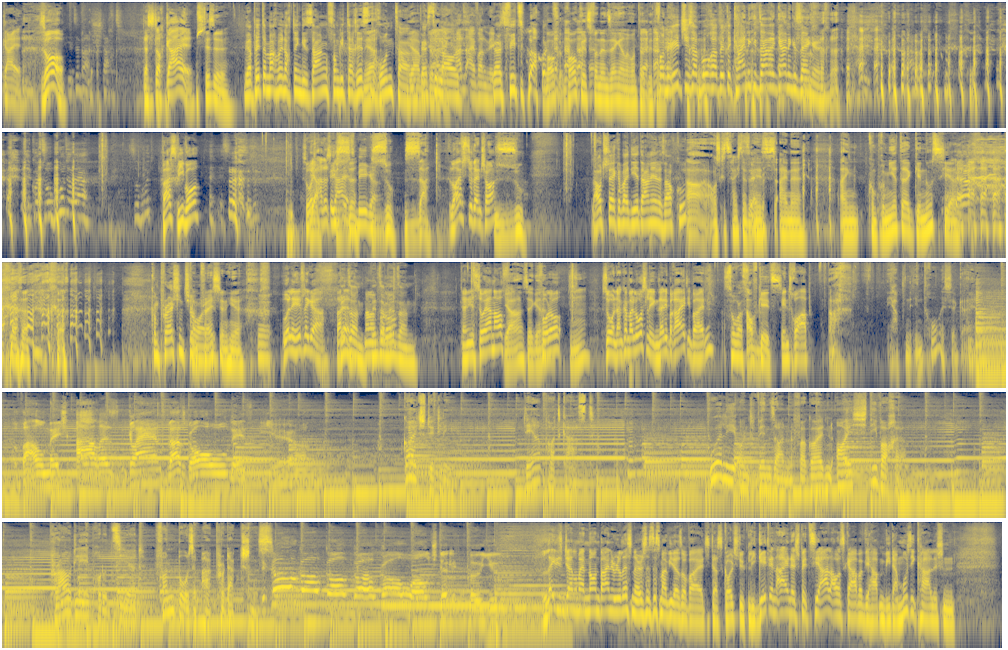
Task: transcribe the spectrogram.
Geil. So. Das ist doch geil. Stissel. Ja, bitte mach mir noch den Gesang vom Gitarristen Ja. runter. Ja, Der ist zu Der laut. kann einfach nichts. Der ist viel zu laut. Voc- Vocals von den Sängern runter, bitte. Von Richie Sambora bitte keine Gitarre, keine Gesänge. Kurz so gut oder so gut? Was? Wie, wo? So ist Ja. alles geil. ist mega. Su, sa, Läufst du denn schon? su. Lautstärke bei dir, Daniel, ist auch gut. Ah, ausgezeichnet. Ey, ist eine, ein komprimierter Genuss hier. Compression Joy. Compression hier. Ule Hefliger. Ein Winson, Foto. Winson. Daniel Stojanov. Ja, sehr gerne. Foto. So, und dann können wir loslegen. Seid ihr bereit, ihr beiden? Sowas. Auf geht's. Intro ab. Ach, ihr habt ein Intro? Ist ja geil. Weil nicht alles glänzt, was Gold ist hier. Goldstückli, der Podcast. Urli und Vinson vergolden euch die Woche. Proudly produziert von Bose Park Productions. Go, go, go, go, go, old Stückli for you. Ladies and Gentlemen, Non-Binary Listeners, es ist mal wieder soweit. Das Goldstückli geht in eine Spezialausgabe. Wir haben wieder musikalischen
